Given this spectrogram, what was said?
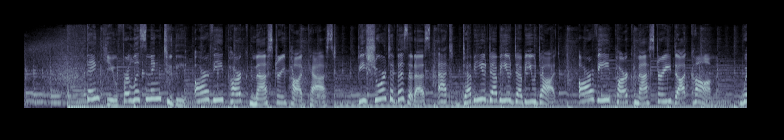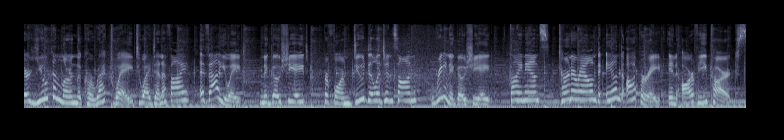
Thank you for listening to the RV Park Mastery Podcast. Be sure to visit us at www.rvparkmastery.com, where you can learn the correct way to identify, evaluate, negotiate, perform due diligence on, renegotiate, finance, turn around, and operate in RV parks.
